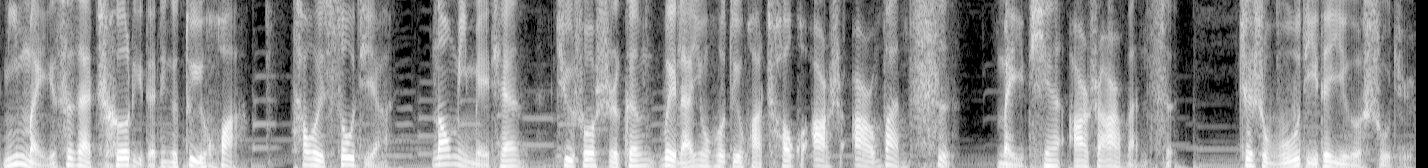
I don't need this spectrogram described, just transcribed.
你每一次在车里的那个对话，他会搜集啊。，Naomi 每天据说是跟未来用户对话超过二十二万次，每天二十二万次，这是无敌的一个数据。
